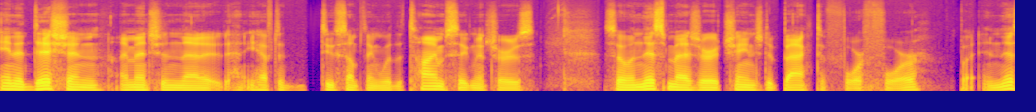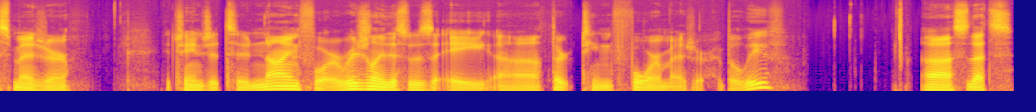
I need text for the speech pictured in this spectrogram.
In addition, I mentioned that it, you have to do something with the time signatures. So in this measure, it changed it back to 4-4, but in this measure, it changed it to 9-4. Originally, this was a 13-4 uh, measure, I believe. Uh, so that's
